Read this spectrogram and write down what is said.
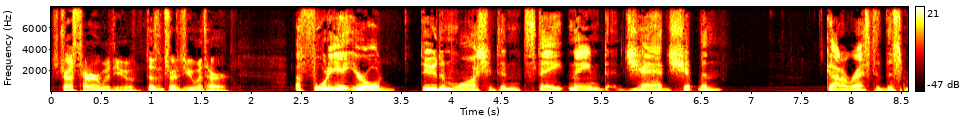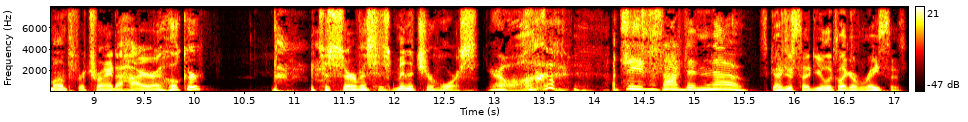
Trust her with you. Doesn't trust you with her. A 48 year old dude in Washington State named Jad Shipman got arrested this month for trying to hire a hooker to service his miniature horse. You're a hooker? Oh, Jesus, I didn't know. This guy just said, you look like a racist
